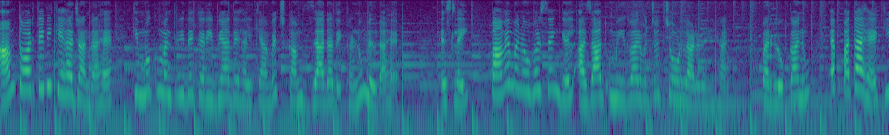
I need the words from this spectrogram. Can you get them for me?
ਆਮ ਤੌਰ ਤੇ ਵੀ ਕਿਹਾ ਜਾਂਦਾ ਹੈ ਕਿ ਮੁੱਖ ਮੰਤਰੀ ਦੇ ਕਰੀਬੀਆਂ ਦੇ ਹਲਕਿਆਂ ਵਿੱਚ ਕੰਮ ਜ਼ਿਆਦਾ ਦੇਖਣ ਨੂੰ ਮਿਲਦਾ ਹੈ। ਇਸ ਲਈ ਭਾਵੇਂ ਮਨੋਹਰ ਸਿੰਘ ਗਿੱਲ ਆਜ਼ਾਦ ਉਮੀਦਵਾਰ ਵਜੋਂ ਚੋਣ ਲੜ ਰਹੇ ਹਨ, ਪਰ ਲੋਕਾਂ ਨੂੰ ਇਹ ਪਤਾ ਹੈ ਕਿ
